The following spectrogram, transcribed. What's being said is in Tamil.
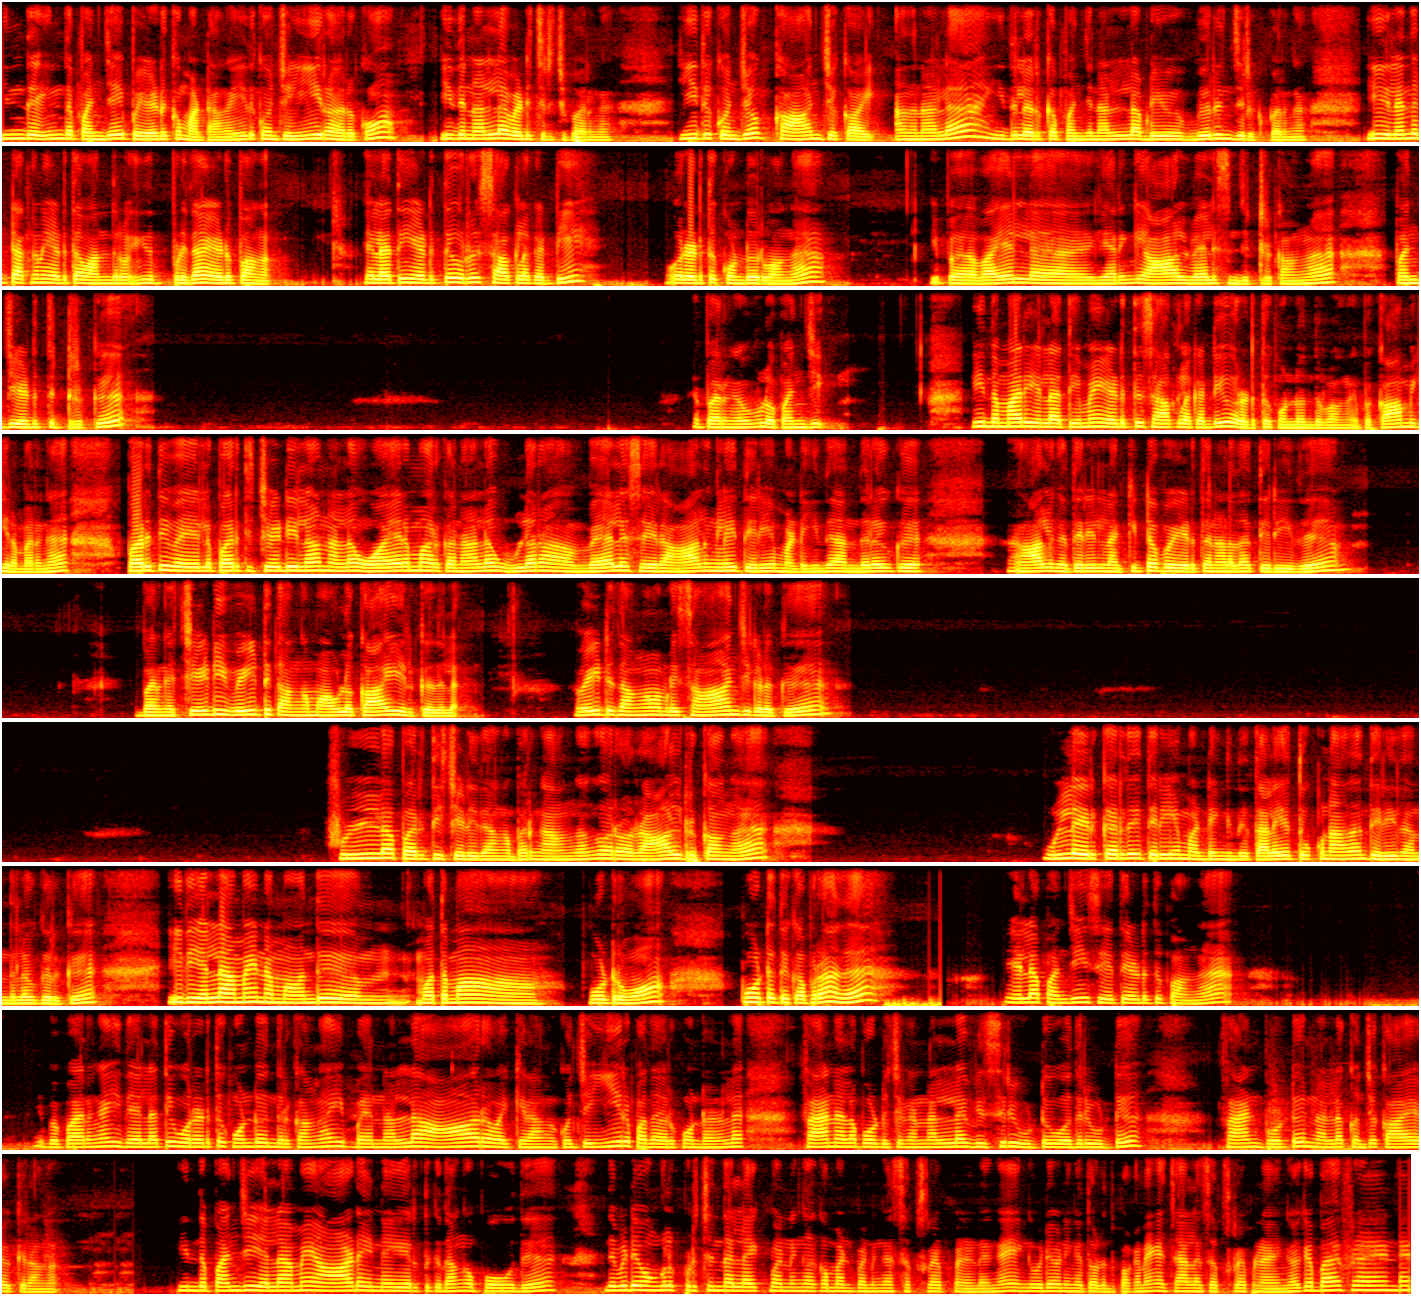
இந்த இந்த பஞ்சை இப்போ எடுக்க மாட்டாங்க. இது கொஞ்சம் ஈரம் இருக்கும். இது நல்லா வெடிச்சிருச்சு பாருங்கள் இது கொஞ்சம் காஞ்ச காய். அதனால் இதில் இருக்க பஞ்சு நல்லா அப்படியே விரிஞ்சிருக்கு பாருங்கள் இதுலேருந்து டக்குன்னு எடுத்தால் வந்துடும் இது இப்படி தான் எடுப்பாங்க. எல்லாத்தையும் எடுத்து ஒரு சாக்கில் கட்டி ஒரு இடத்துக்கு கொண்டு வருவாங்க. இப்போ வயலில் இறங்கி ஆள் வேலை செஞ்சிட்ருக்காங்க. பஞ்சு எடுத்துகிட்ருக்கு பாருங்கள் இவ்வளோ பஞ்சு. இந்த மாதிரி எல்லாத்தையுமே எடுத்து சாக்கில் கட்டி ஒரு இடத்துக்கு கொண்டு வந்துடுவாங்க இப்போ காமிக்கிறேன் பாருங்கள் பருத்தி வயலில் பருத்தி செடியெலாம் நல்லா உயரமாக இருக்கனால உள்ளர வேலை செய்கிற ஆளுங்களே தெரிய மாட்டேங்குது. அந்தளவுக்கு ஆளுங்க தெரியல. நான் கிட்ட போய் எடுத்தனால தான் தெரியுது. பாருங்கள் செடி வெயிட்டு தாங்காமல் அவ்வளோ காய் இருக்குது அதில். வெயிட்டு தாங்காமல் அப்படியே சாஞ்சு கிடக்கு. ஃபுல்லாக பருத்தி செடி தாங்க பாருங்கள் அங்கங்கே ஒரு ஒரு ஆள் இருக்காங்க. உள்ளே இருக்கிறதே தெரிய மாட்டேங்குது. தலையை தூக்குனா தான் தெரியுது அந்தளவுக்கு இருக்குது இது எல்லாமே நம்ம வந்து மொத்தமாக போட்டுருவோம். போட்டதுக்கப்புறம் அதை எல்லா பஞ்சையும் சேர்த்து எடுத்துப்பாங்க. இப்போ பாருங்கள் இது எல்லாத்தையும் ஒரு இடத்துக்கு கொண்டு வந்திருக்காங்க. இப்போ நல்லா ஆற வைக்கிறாங்க. கொஞ்சம் ஈரப்பதம் இருக்கும்ன்றனால ஃபேன் எல்லாம் போட்டு வச்சுருக்காங்க. நல்லா விசிறி விட்டு உதறி விட்டு ஃபேன் போட்டு நல்லா கொஞ்சம் காய வைக்கிறாங்க. இந்த பஞ்சு எல்லாமே ஆடை நெய்யறதுக்கு தாங்க போகுது. இந்த வீடியோ உங்களுக்கு பிடிச்சிருந்தா லைக் பண்ணுங்கள் கமெண்ட் பண்ணுங்கள் சப்ஸ்கிரைப் பண்ணிவிடுங்க எங்கள் வீடியோ நீங்கள் தொடர்ந்து பார்க்கணும் எங்கள் சேனலை சப்ஸ்கிரைப் பண்ணுங்க ஓகே பாய் ஃப்ரெண்ட்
